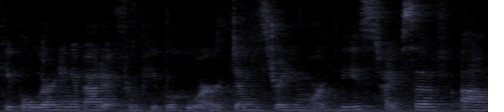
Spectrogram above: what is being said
people learning about it, from people who are demonstrating more of these types of um,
